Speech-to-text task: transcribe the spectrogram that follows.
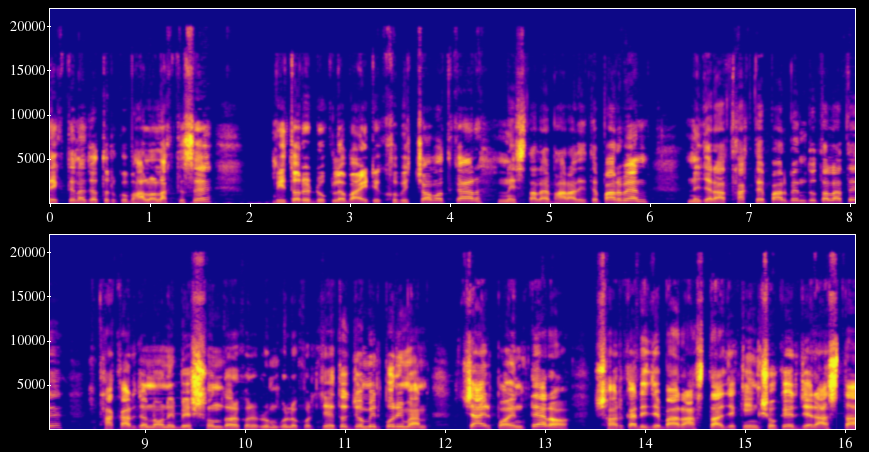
দেখতে না যতটুকু ভালো লাগতেছে ভিতরে ঢুকলে বাড়িটি খুবই চমৎকার। নিচতলায় ভাড়া দিতে পারবেন, নিজেরা থাকতে পারবেন দোতলাতে। থাকার জন্য উনি বেশ সুন্দর করে রুমগুলো করছে যেহেতু জমির পরিমাণ চার পয়েন্ট তেরো, সরকারি যে বা রাস্তা, যে কিংশোকের যে রাস্তা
